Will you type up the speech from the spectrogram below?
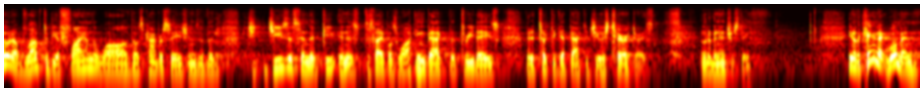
would have loved to be a fly on the wall of those conversations of the J- Jesus and, the, and his disciples walking back the three days that it took to get back to Jewish territories. It would have been interesting. You know, the Canaanite woman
